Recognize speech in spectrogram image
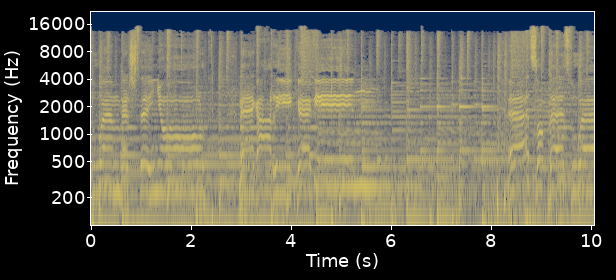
zuen beste inork negarrik egin. Ez ote zuen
